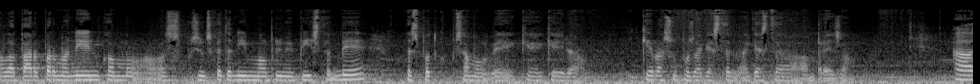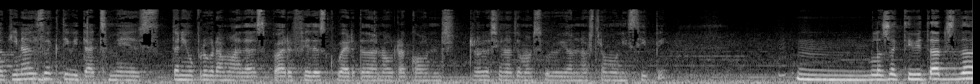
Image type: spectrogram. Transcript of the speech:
a la part permanent com a les exposicions que tenim al primer pis també es pot copsar molt bé què, què era què va suposar aquesta, aquesta empresa. Uh, quines activitats més teniu programades per fer descoberta de nous racons relacionats amb el soroll al nostre municipi? Mm, les activitats de,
